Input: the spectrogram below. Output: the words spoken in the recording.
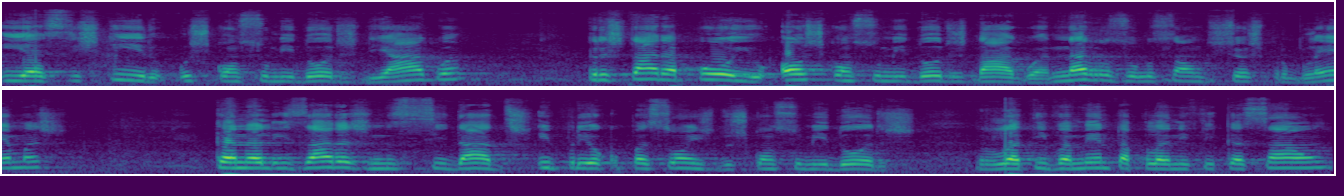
e assistir os consumidores de água, prestar apoio aos consumidores de água na resolução dos seus problemas, canalizar as necessidades e preocupações dos consumidores relativamente à planificação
